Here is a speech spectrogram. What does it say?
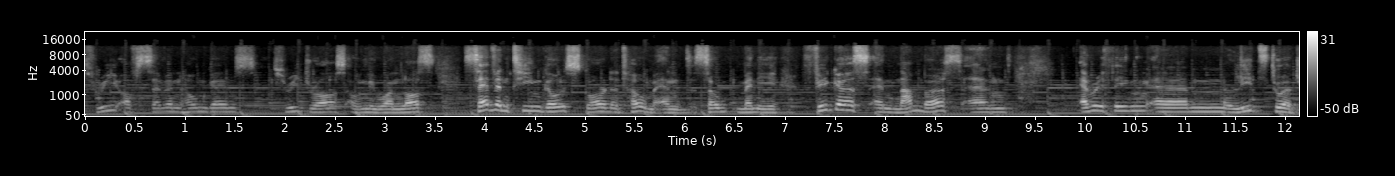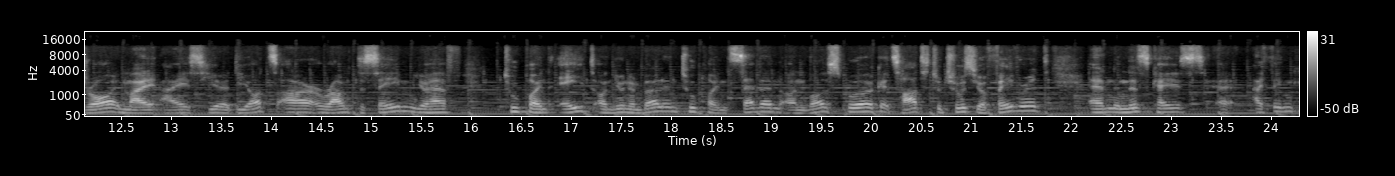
three of seven home games, three draws, only one loss, 17 goals scored at home, and so many figures and numbers. And everything um, leads to a draw in my eyes here. The odds are around the same. You have 2.8 on Union Berlin, 2.7 on Wolfsburg. It's hard to choose your favorite. And in this case, uh, I think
